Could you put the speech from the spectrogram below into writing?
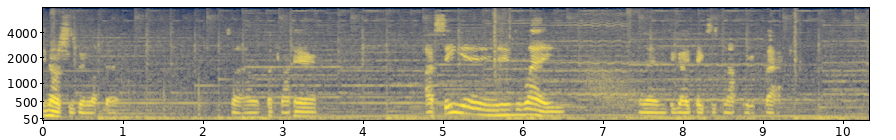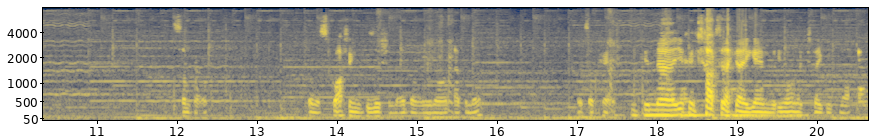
She knows she's been looked at. So I touch my hair. I see you, he's away. And then the guy takes his binoculars back. Somehow. From a squatting position, I don't even know what happened there. That's okay. You can uh, you can talk to that guy again, but he won't let you take his binoculars.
